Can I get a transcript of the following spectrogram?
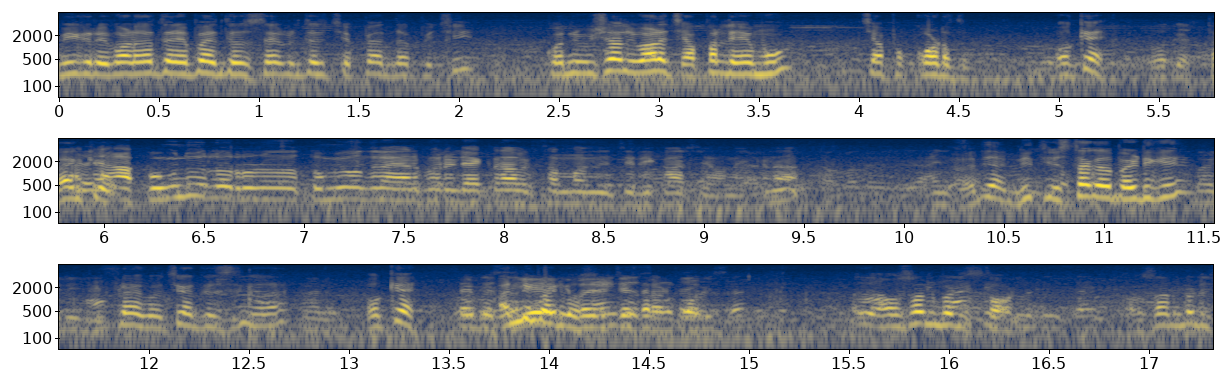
మీకు ఇవాళ అయితే రేపు తెలుస్తాయి చెప్పాను తప్పించి కొన్ని విషయాలు ఇవాళ చెప్పలేము చెప్పకూడదు. ఓకే. ఓకే. థ్యాంక్ యూ ఆ పొంగునూరులో తొమ్మిది వందల ఎనభై రెండు ఎకరాలకు సంబంధించి రికార్డ్స్ ఏమన్నా ఇక్కడ? అదే అన్ని తీస్తా కదా బయటికి? ఇప్పుడే వచ్చాక తెలిసింది కదా? ఓకే. అన్ని బయటకు అవసరాన్ని బట్టి ఇస్తాం అవసరాన్ని బట్టి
